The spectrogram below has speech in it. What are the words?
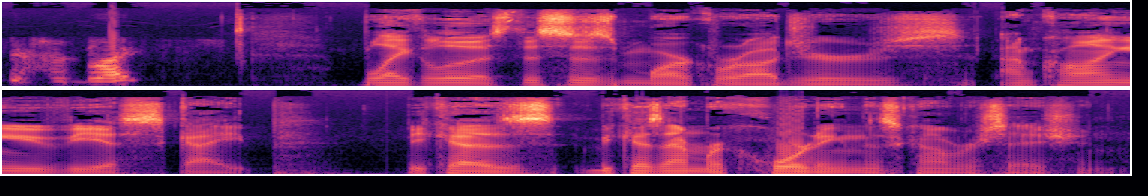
This is Blake. Blake Lewis, this is Mark Rogers. I'm calling you via Skype because because I'm recording this conversation.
